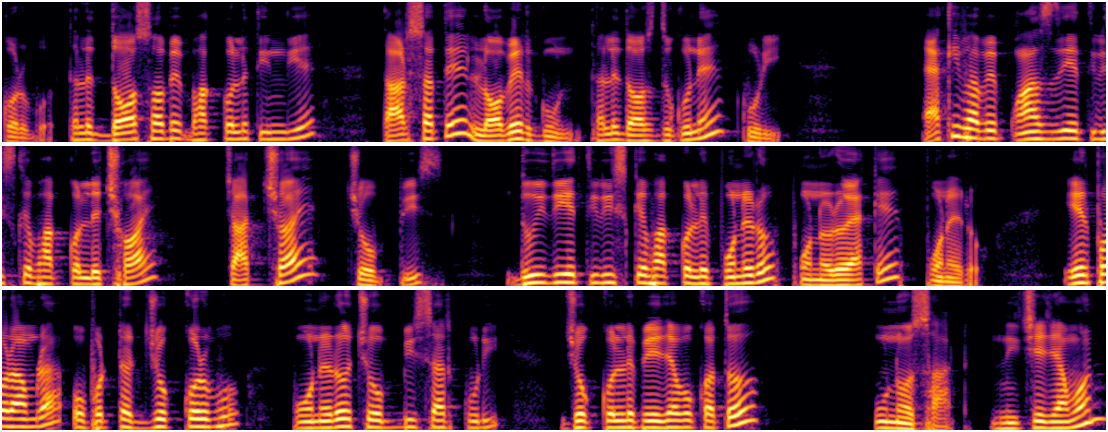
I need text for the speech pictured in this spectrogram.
করব। তাহলে দশ হবে ভাগ করলে তিন দিয়ে। তার সাথে লবের গুণ, তাহলে দশ দুগুণে কুড়ি। একইভাবে পাঁচ দিয়ে তিরিশকে ভাগ করলে ছয়, চার ছয়, চব্বিশ। দুই দিয়ে তিরিশকে ভাগ করলে পনেরো পনেরো একে পনেরো। এরপর আমরা ওপরটা যোগ করব, পনেরো, চব্বিশ আর কুড়ি। যোগ করলে পেয়ে যাব কত? উনষাট নিচে যেমন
